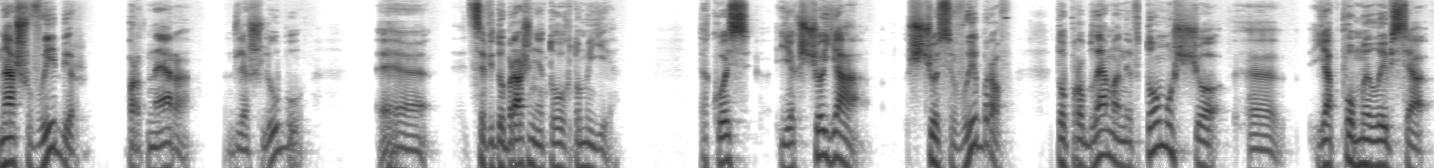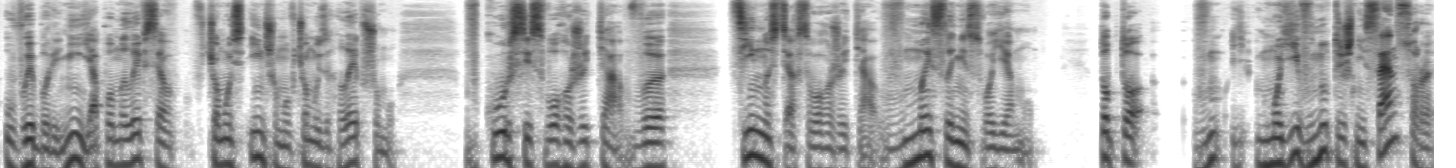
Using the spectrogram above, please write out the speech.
наш вибір партнера для шлюбу е, це відображення того, хто ми є. Так ось, якщо я щось вибрав, то проблема не в тому, що е, я помилився у виборі. Ні, я помилився в чомусь іншому, в чомусь глибшому, в курсі свого життя, в цінностях свого життя, в мисленні своєму. Тобто, в мої внутрішні сенсори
